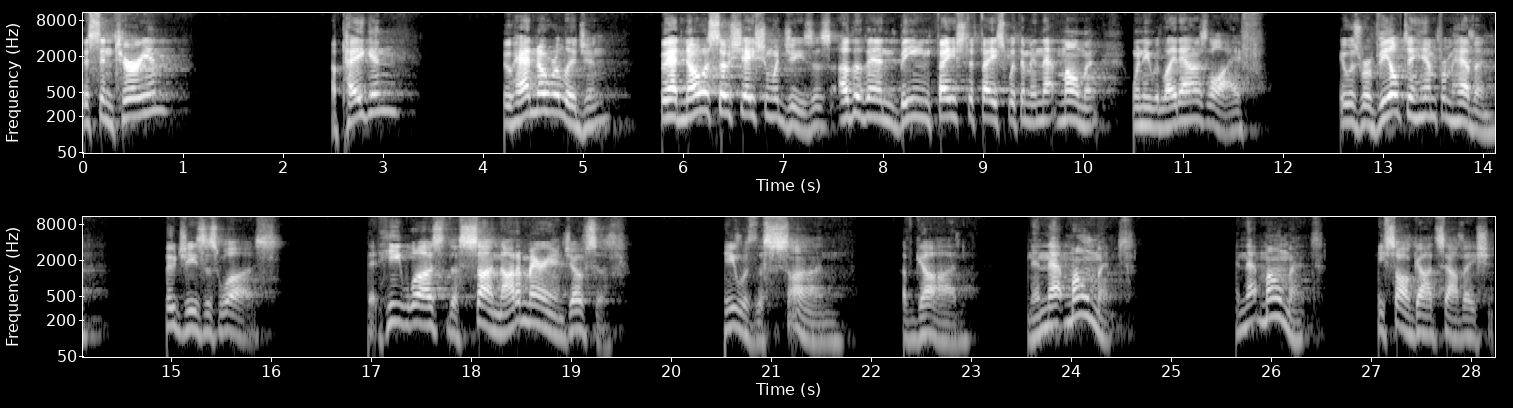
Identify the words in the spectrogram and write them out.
The centurion, a pagan who had no religion, who had no association with Jesus other than being face to face with him in that moment when he would lay down his life, it was revealed to him from heaven who Jesus was. That he was the son, not of Mary and Joseph, he was the Son of God. And in that moment, in that moment, he saw God's salvation.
